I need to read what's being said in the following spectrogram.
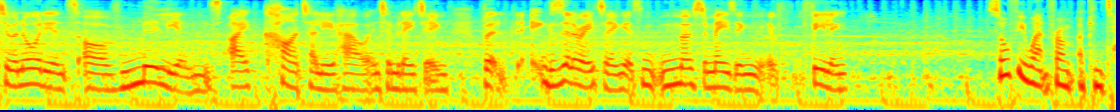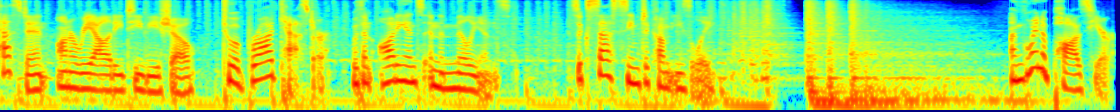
to an audience of millions. I can't tell you how intimidating but exhilarating. It's most amazing feeling. Sophie went from a contestant on a reality tv show to a broadcaster with an audience in the millions. Success seemed to come easily. I'm going to pause here.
